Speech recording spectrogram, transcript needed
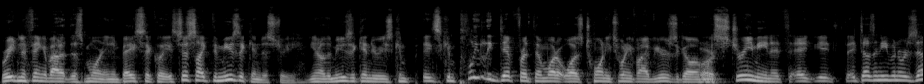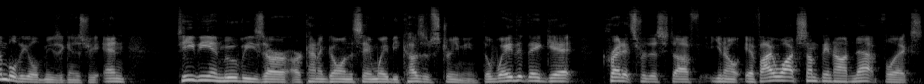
reading a thing about it this morning, and basically, it's just like the music industry. You know, the music industry is, com- is completely different than what it was 20, 25 years ago. And with streaming, it, it, it, it doesn't even resemble the old music industry. And TV and movies are, are kind of going the same way because of streaming. The way that they get credits for this stuff, you know, if I watch something on Netflix,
